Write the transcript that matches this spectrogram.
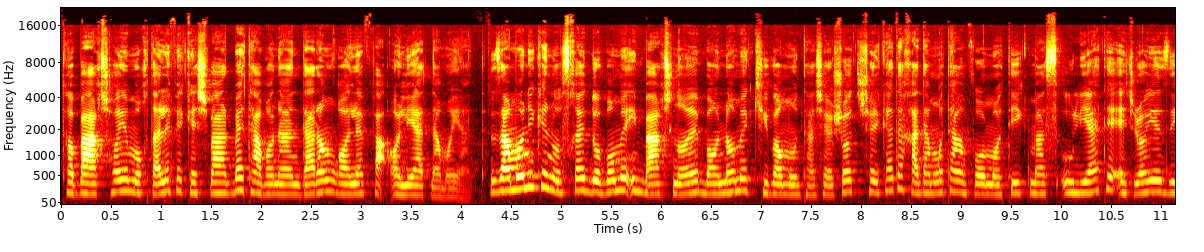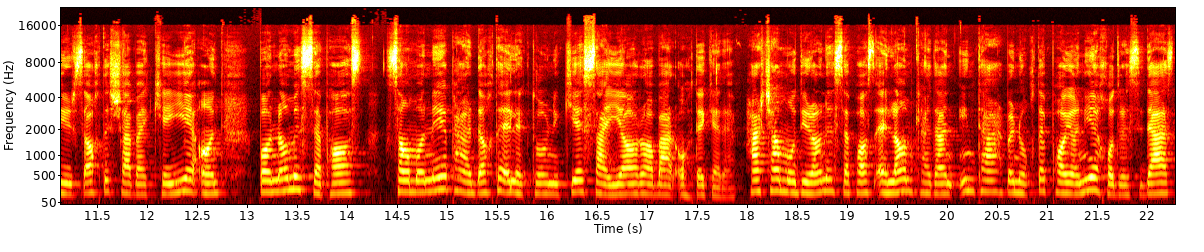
تا بخش های مختلف کشور بتوانند در آن قالب فعالیت نمایند. زمانی که نسخه دوم این بخشنامه با نام کیوا منتشر شد شرکت خدمات انفرماتیک مسئولیت اجرای زیرساخت شبکه‌ای آن با نام سپاس سامانه پرداخت الکترونیکی سیار را بر عهده گرفت. هرچند مدیران سپاس اعلام کردند این طرح به نقطه پایانی خود رسیده است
